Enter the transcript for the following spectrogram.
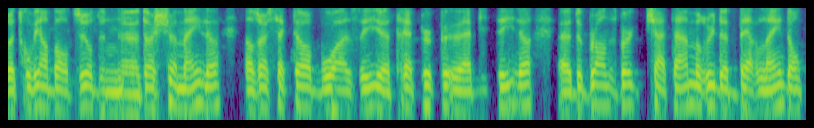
retrouvé en bordure d'un chemin là dans un secteur boisé très peu, habité là de Brownsburg Chatham, rue de Berlin. Donc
